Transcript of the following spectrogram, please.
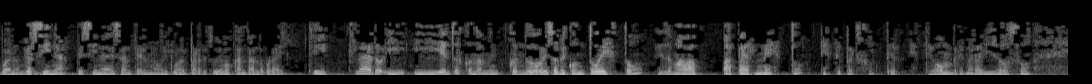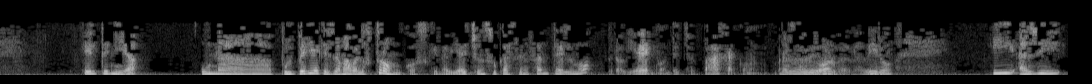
bueno, vecina, vecina de San Telmo, y por parte estuvimos cantando por ahí. Sí. Claro, y, y entonces cuando, me- cuando ella me contó esto, se llamaba Papa Ernesto, este, perso- este- hombre maravilloso, él tenía una pulpería que se llamaba Los Troncos, que la había hecho en su casa en San Telmo, pero bien, con techo de paja, con Verdadero. asador verdadero. Y allí,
